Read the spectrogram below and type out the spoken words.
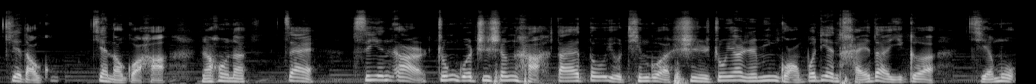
见到过见到过哈。然后呢，在 CNR 中国之声哈，大家都有听过，是中央人民广播电台的一个节目，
